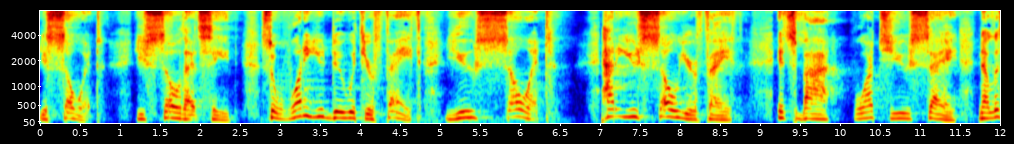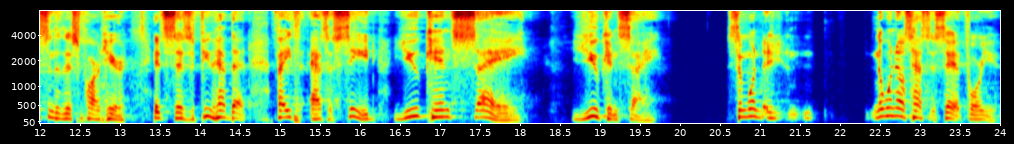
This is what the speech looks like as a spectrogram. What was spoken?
You sow it. You sow that seed. So what do you do with your faith? You sow it. How do you sow your faith? It's by what you say. Now listen to this part here. It says, if you have that faith as a seed, you can say, you can say, someone, no one else has to say it for you.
